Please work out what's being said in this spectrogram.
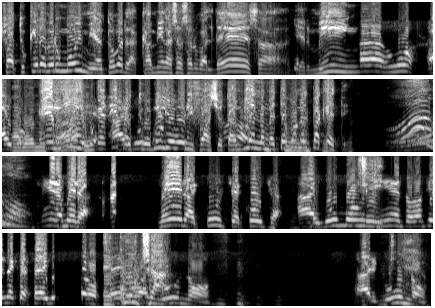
sea, tú quieres ver un movimiento, ¿verdad? Cambien a César Valdés, a Germín. Ah, uh, A Bonifacio. Emilio, que dime tú, Emilio Bonifacio, también lo metemos en el paquete. ¿Cómo? Mira, mira, mira, escucha, escucha. Algún movimiento no tiene que ser Escucha. alguno. Alguno.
